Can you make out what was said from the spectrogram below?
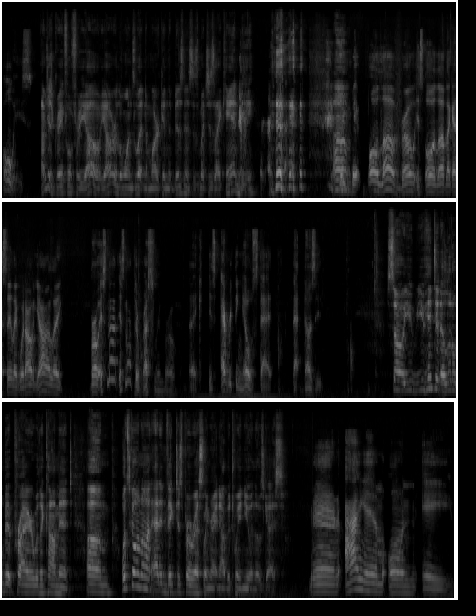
Always. I'm just grateful for y'all. Y'all are the ones letting a mark in the business as much as I can be. um, But- but all love, bro. It's all love. Like I say, like without y'all, like, bro, it's not it's not the wrestling, bro. Like it's everything else that that does it. So you you hinted a little bit prior with a comment. Um, what's going on at Invictus Pro Wrestling right now between you and those guys? Man, I am on a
